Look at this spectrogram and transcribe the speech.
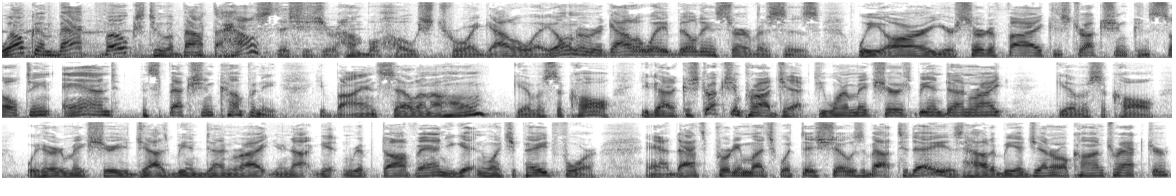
Welcome back, folks, to About the House. This is your humble host, Troy Galloway, owner of Galloway Building Services. We are your certified construction, consulting, and inspection company. You buy and sell in a home? Give us a call. You got a construction project? You want to make sure it's being done right? Give us a call. We're here to make sure your job's being done right and you're not getting ripped off and you're getting what you paid for. And that's pretty much what this show's about today is how to be a general contractor.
